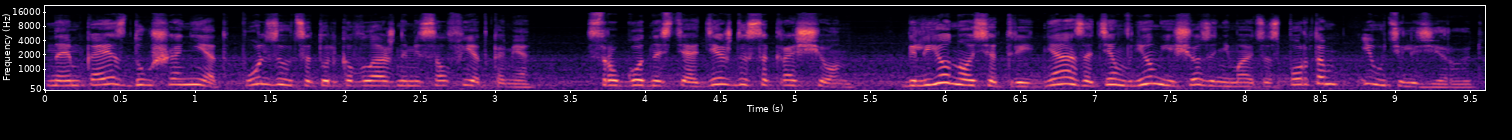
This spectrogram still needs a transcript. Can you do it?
На МКС душа нет, пользуются только влажными салфетками. Срок годности одежды сокращен. Белье носят три дня, затем в нем еще занимаются спортом и утилизируют.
